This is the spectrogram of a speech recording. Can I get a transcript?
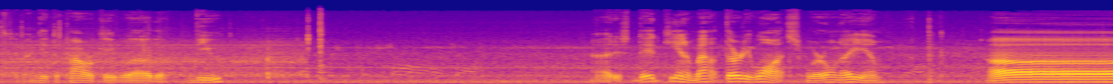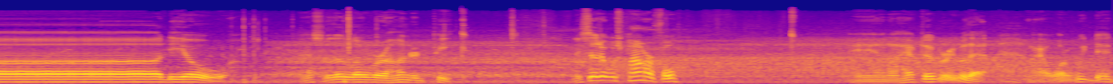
See if I can get the power cable out of the view. Alright, it's dead key in about 30 watts. We're on AM. Audio. That's a little over 100 peak. They said it was powerful. And I have to agree with that. All right, what we did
